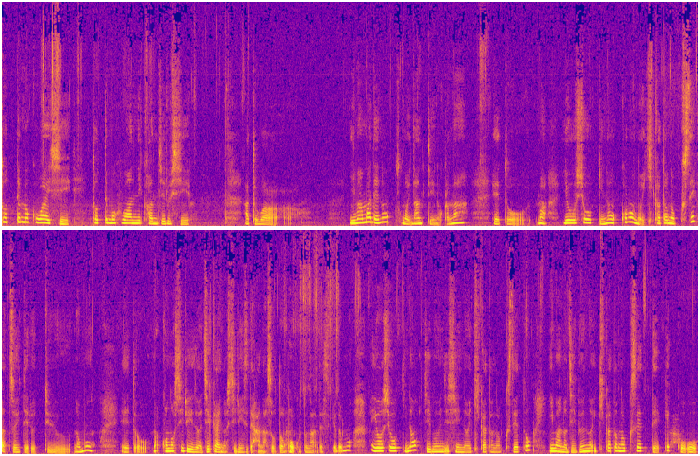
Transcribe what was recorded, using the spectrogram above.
とっても怖いしとっても不安に感じるしあとは今までのその何て言うのかなえっ、ー、とまあ幼少期の頃の生き方の癖がついてるっていうのも、えーとまあ、このシリーズは次回のシリーズで話そうと思うことなんですけども幼少期の自分自身の生き方の癖と今の自分の生き方の癖って結構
